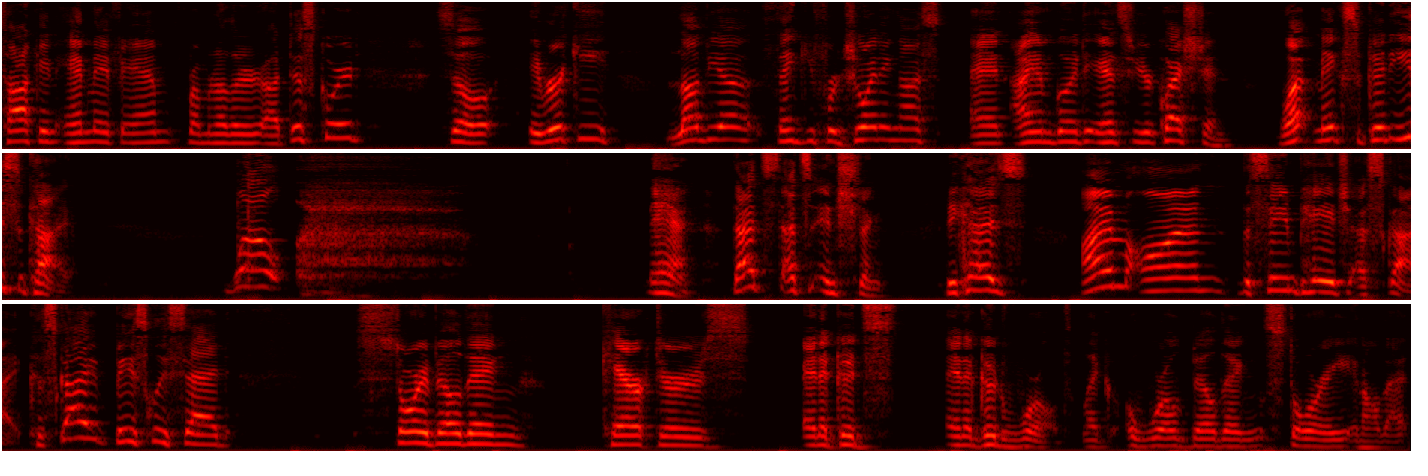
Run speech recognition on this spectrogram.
talking anime fam from another uh, discord. So a rookie love you thank you for joining us and i am going to answer your question. What makes a good isekai? Well man, that's that's interesting because I'm on the same page as Sky because Sky basically said story building, characters, and a good and a good world, like a world building story and all that.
